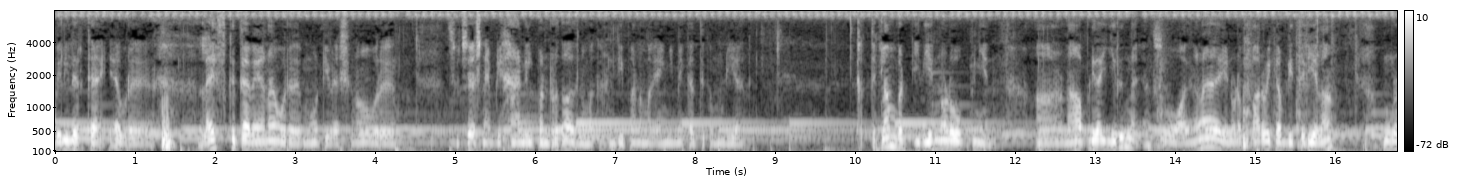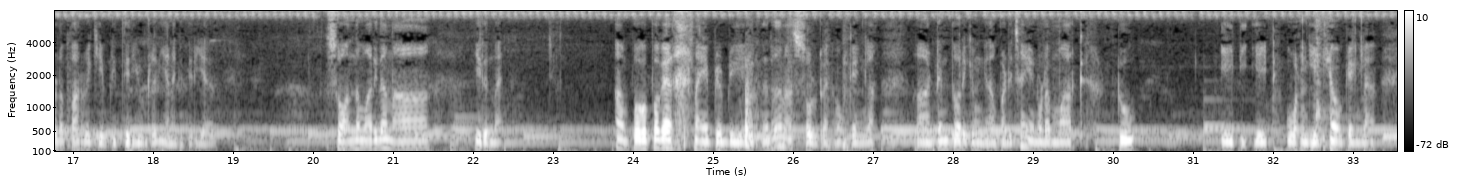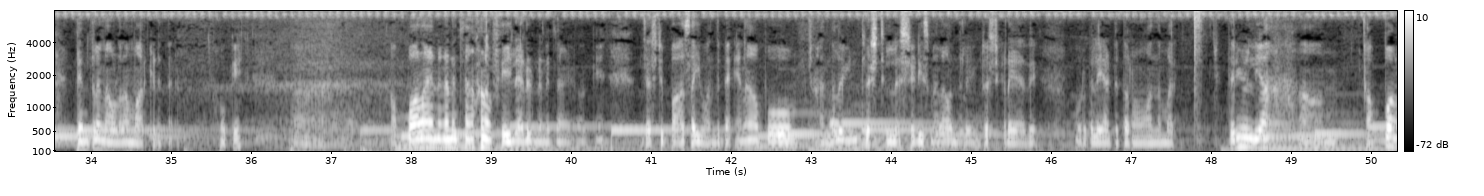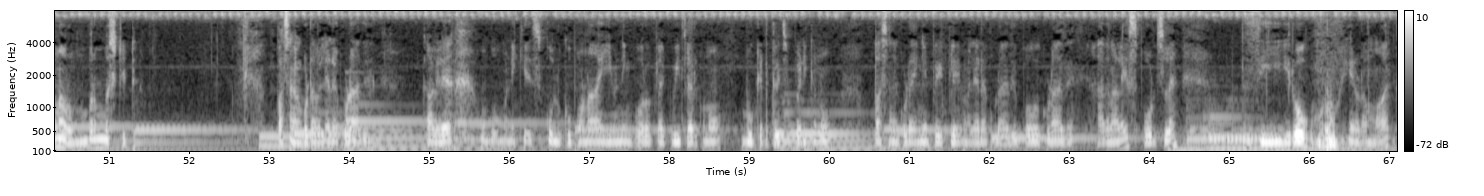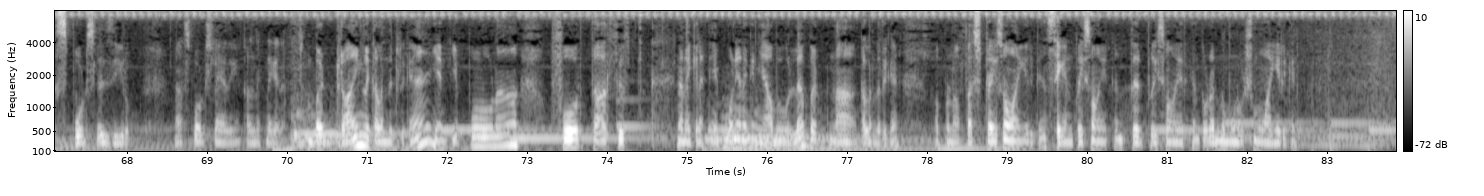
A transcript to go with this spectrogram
வெளியில் இருக்க ஒரு லைஃப்க்கு தேவையான ஒரு மோட்டிவேஷனோ ஒரு சுச்சுவேஷனை எப்படி ஹேண்டில் பண்ணுறதோ அது நம்ம கண்டிப்பாக நம்ம எங்கேயுமே கற்றுக்க முடியாது. கற்றுக்கலாம் பட் இது என்னோடய ஒப்பீனியன் நான் அப்படி தான் இருந்தேன். ஸோ அதனால் என்னோடய பார்வைக்கு அப்படி தெரியலாம். உங்களோட பார்வைக்கு எப்படி தெரியுன்றது எனக்கு தெரியாது. ஸோ அந்த மாதிரி தான் நான் இருந்தேன். போக போக நான் எப்படி எப்படி இருந்ததை நான் சொல்கிறேன் ஓகேங்களா? டென்த் வரைக்கும் இங்கே நான் படித்தேன் என்னோடய mark two eighty eight only ஓகேங்களா டென்த்தில் நான் அவ்வளோதான் மார்க் எடுத்தேன் ஓகே? அப்பாலாம் என்ன நினச்சாங்க? நான் ஃபெயில் ஆகிடுன்னு நினச்சாங்க ஓகே? ஜஸ்ட்டு பாஸ் ஆகி வந்துட்டேன். ஏன்னா அப்போது அந்தளவு இன்ட்ரெஸ்ட் இல்லை. ஸ்டடீஸ் மேலே அந்தளவு இன்ட்ரெஸ்ட் கிடையாது. ஒரு விளையாட்டு தரம் அந்த மாதிரி. தெரியும் இல்லையா? அப்பா ஆனால் ரொம்ப ரொம்ப ஸ்ட்ரிக்ட் பசங்க கூட விளையாடக்கூடாது. காலையில் ஒம்பது மணிக்கு ஸ்கூலுக்கு போனால் ஈவினிங் ஃபோர் ஓ கிளாக் வீட்டில் இருக்கணும். புக் எடுத்து வச்சு படிக்கணும். பசங்க கூட எங்கேயும் போய் பிளே விளையாடக்கூடாது போகக்கூடாது. அதனாலே ஸ்போர்ட்ஸில் ஜீரோ என்னோடய மார்க் ஸ்போர்ட்ஸில் ஜீரோ நான் ஸ்போர்ட்ஸில் எதையும் கலந்துக்கிட்டேன் பட் ட்ராயிங்கில் கலந்துட்டுருக்கேன். என் எப்போனா ஃபோர்த் ஆர் ஃபிஃப்த் நினைக்கிறேன். எப்போன்னு எனக்கு ஞாபகம் இல்லை பட் நான் கலந்துருக்கேன். அப்போ நான் ஃபஸ்ட் ப்ரைஸும் வாங்கியிருக்கேன் செகண்ட் ப்ரைஸும் வாங்கியிருக்கேன் தேர்ட் ப்ரைஸும் வாங்கியிருக்கேன் தொடர்ந்து மூணு வருஷமும் வாங்கியிருக்கேன்.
